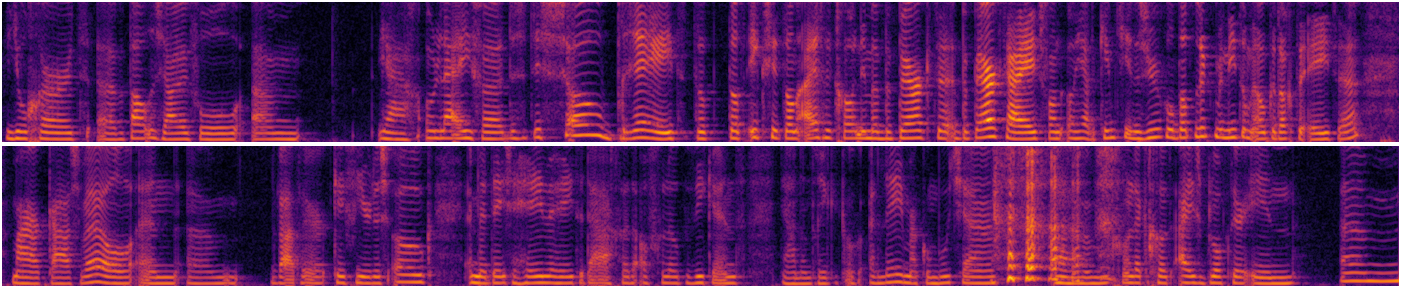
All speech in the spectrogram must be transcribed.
yoghurt, eh, bepaalde zuivel, ehm, ja, olijven. Dus het is zo breed dat, dat ik zit dan eigenlijk gewoon in mijn beperkte, beperktheid van, oh ja, de kimchi en de zuurkool, dat lukt me niet om elke dag te eten. Maar kaas wel en ehm water, kefir dus ook. En met deze hele hete dagen, de afgelopen weekend, ja, dan drink ik ook alleen maar kombucha. Ehm, gewoon lekker groot ijsblok erin. Ehm,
